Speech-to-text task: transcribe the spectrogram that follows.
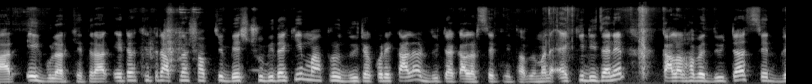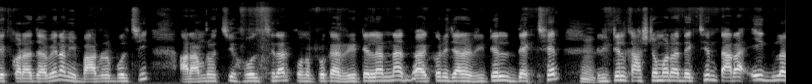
আর এইগুলার ক্ষেত্রে আর এটার ক্ষেত্রে আপনার সবচেয়ে বেস্ট সুবিধা কি? মাত্র দুইটা করে কালার দুইটা কালার সেট নিতে হবে। মানে একই ডিজাইনের কালার হবে দুইটা সেট ব্রেক করা যাবে না আমি বারবার বলছি। আর আমরা হচ্ছে হোলসেলার কোনো প্রকার রিটেলার না। দয়া করে যারা রিটেল দেখছেন। রিটেল কাস্টমাররা দেখছেন তারা এইগুলা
